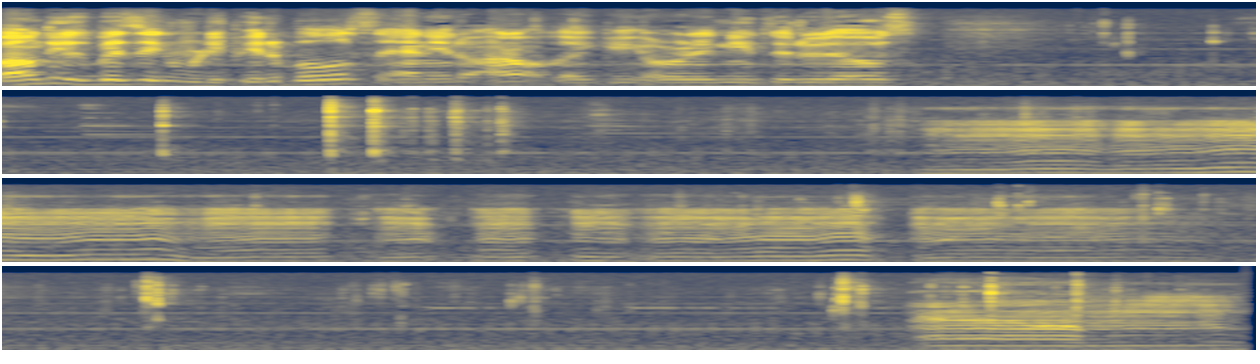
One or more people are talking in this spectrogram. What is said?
Bounty is basically repeatables, and you know I don't like you already need to do those. Um.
